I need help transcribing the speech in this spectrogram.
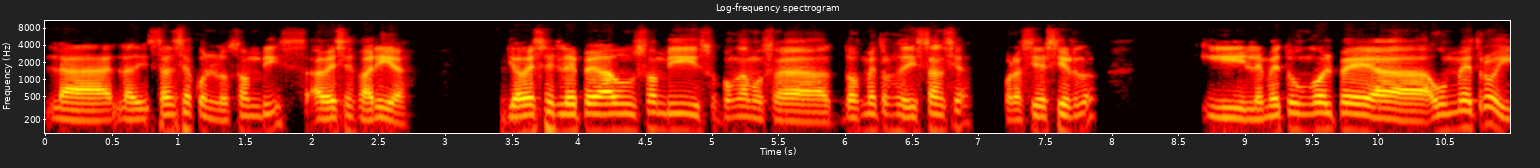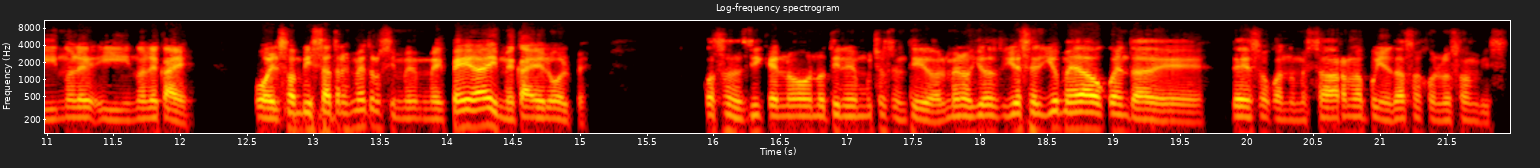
la, la distancia con los zombies a veces varía. Yo a veces le he pegado a un zombie, supongamos, a dos metros de distancia, por así decirlo, y le meto un golpe a un metro y no le, y no le cae. O el zombie está a tres metros y me, me pega y me cae el golpe cosas así que no, no tienen mucho sentido. Al menos yo, yo, yo me he dado cuenta de, eso cuando me estaba agarrando puñetazos con los zombies.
